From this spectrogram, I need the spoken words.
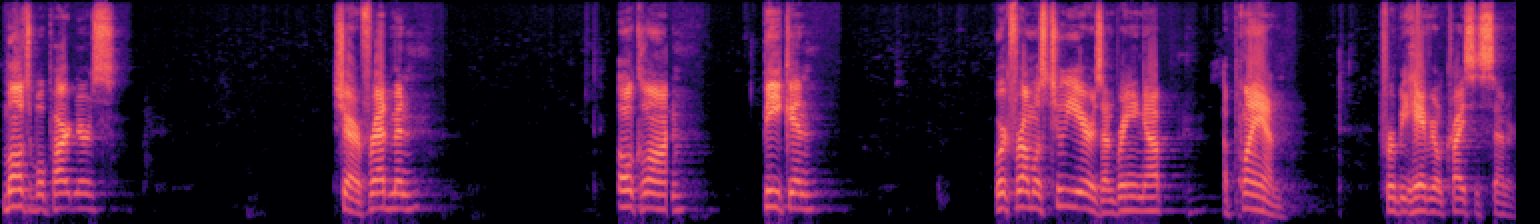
multiple partners, Sheriff Redman, Oaklawn, Beacon, worked for almost two years on bringing up a plan for a behavioral crisis center.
